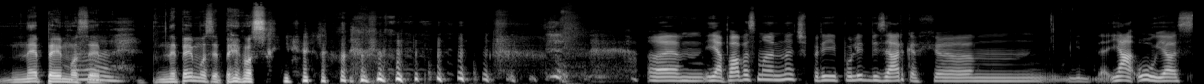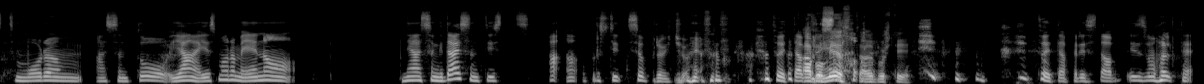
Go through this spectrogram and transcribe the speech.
ne pejmo se, ah. ne pejmo se, pejmo se. Um, ja, pa, pa smo noč pri politbizarkah. Um, ja, uh, jaz moram, a sem to, ja, jaz moram eno. Ja, sem kdaj sem tisti, a, a, oprosti, se upravičujem. to je ta pristop. Ali bom jaz, ali boš ti? to je ta pristop, izvolite.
